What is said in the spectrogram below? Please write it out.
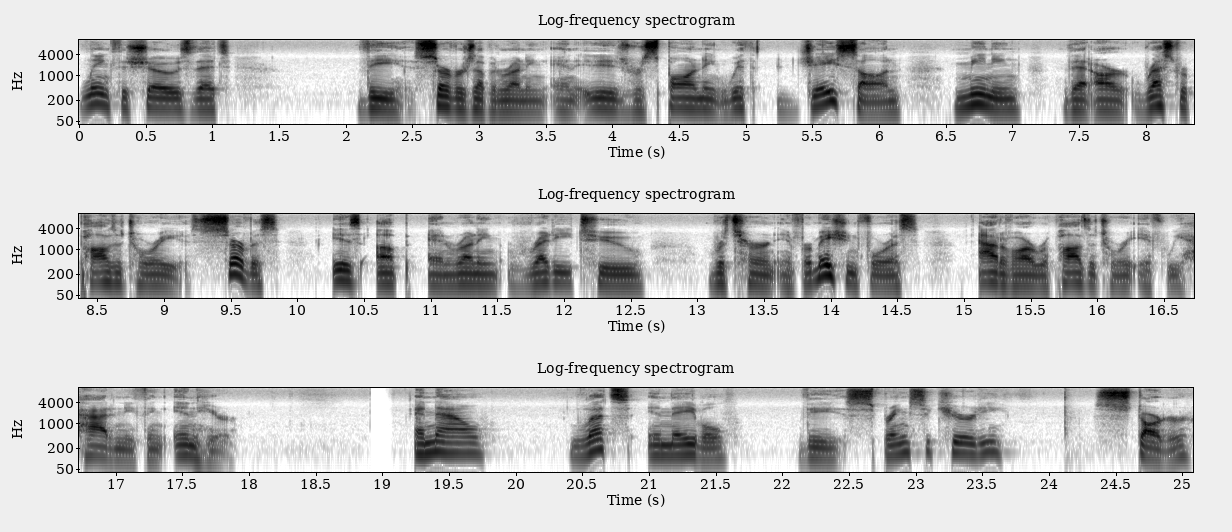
link that shows that the server's up and running and it is responding with JSON, meaning that our REST repository service is up and running, ready to return information for us out of our repository if we had anything in here. And now let's enable the Spring Security starter.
